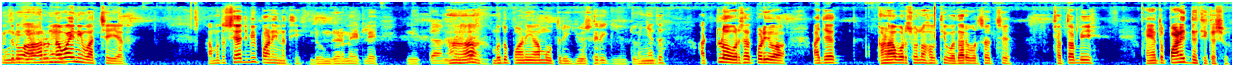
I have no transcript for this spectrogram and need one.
મિત્રો હારું નવાઈની વાત છે યાર. આમાં તો સહેજ બી પાણી નથી. ડુંગરમાં એટલે હા બધું પાણી આમ ઉતરી ગયું ઉતરી ગયું તો. અહીંયા તો આટલો વરસાદ પડ્યો. આજે ઘણા વર્ષોનો સૌથી વધારે વરસાદ છે. છતાં બી અહીંયા તો પાણી જ નથી કશું.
